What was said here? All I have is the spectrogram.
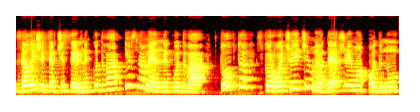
Залишиться в чисельнику 2 і в знаменнику 2. Тобто, скорочуючи, ми одержуємо одну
